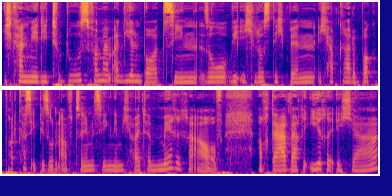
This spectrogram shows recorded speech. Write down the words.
Ich kann mir die To-Dos von meinem agilen Board ziehen, so wie ich lustig bin. Ich habe gerade Bock, Podcast-Episoden aufzunehmen, deswegen nehme ich heute mehrere auf. Auch da variiere ich ja,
